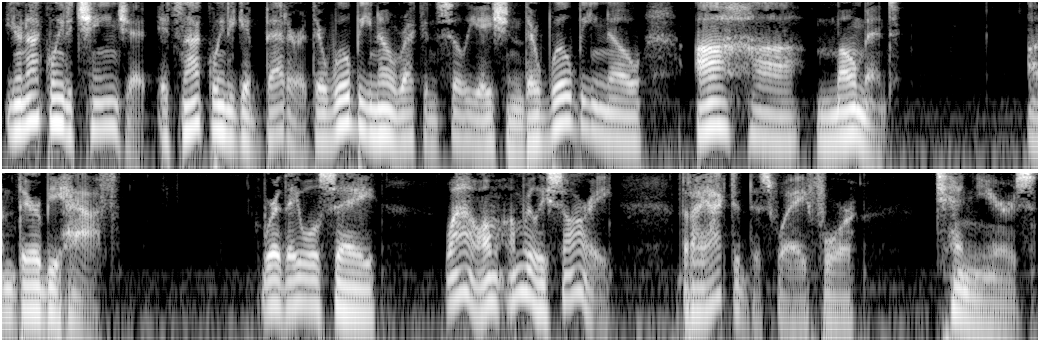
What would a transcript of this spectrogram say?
you're not going to change it. It's not going to get better. There will be no reconciliation. There will be no aha moment on their behalf where they will say, Wow, I'm, I'm really sorry that I acted this way for 10 years.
